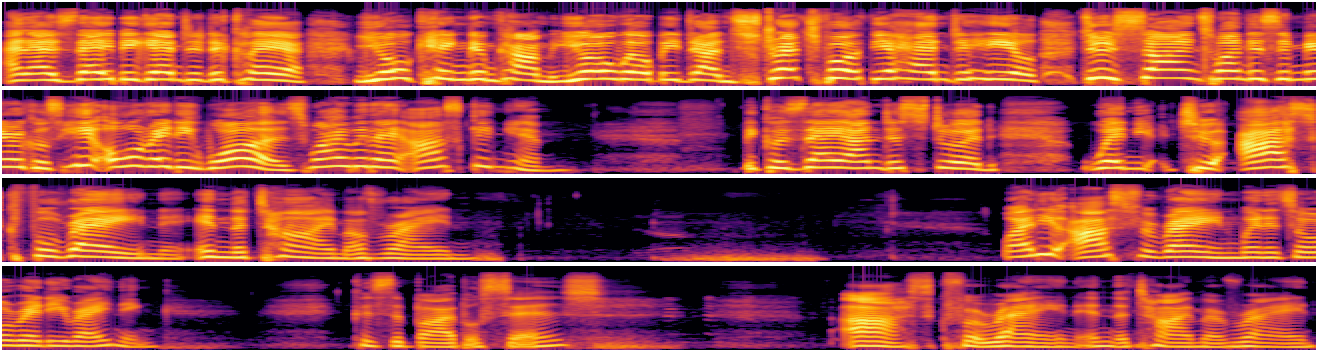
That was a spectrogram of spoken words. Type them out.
And as they began to declare, Your kingdom come, Your will be done, stretch forth your hand to heal, do signs, wonders, and miracles, He already was. Why were they asking Him? Because they understood when to ask for rain in the time of rain. Why do you ask for rain when it's already raining? Because the Bible says, ask for rain in the time of rain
